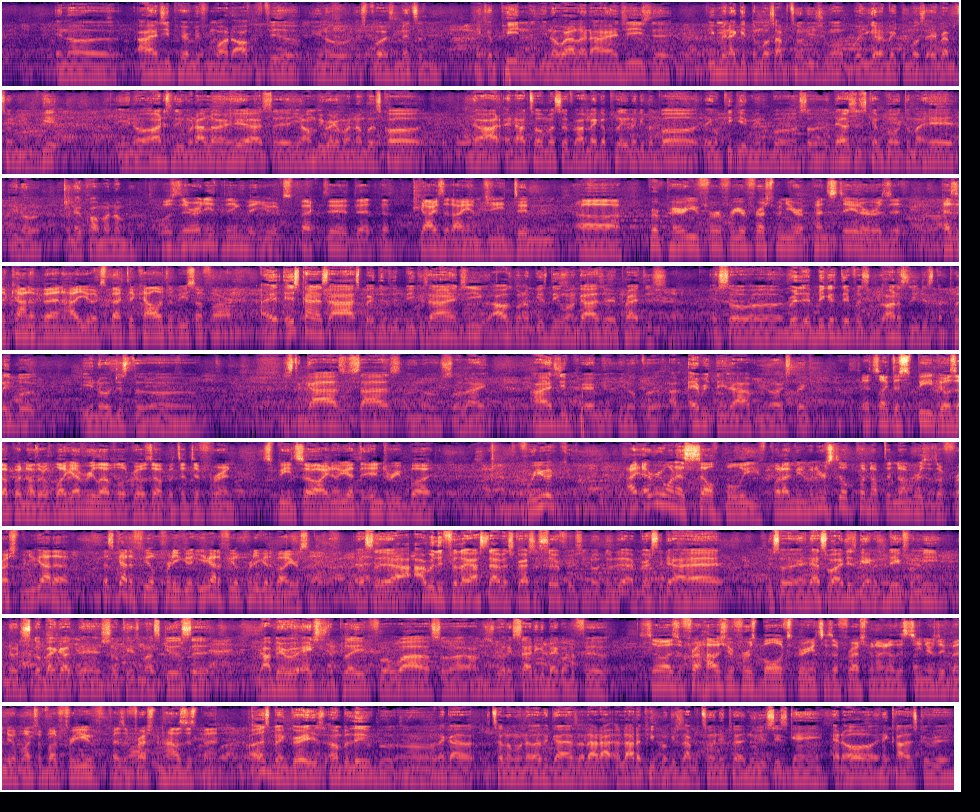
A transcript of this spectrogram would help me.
And uh, IMG prepared me for more the off the field, you know, as far as mentally and competing. You know, what I learned at IMG is that you may not get the most opportunities you want, but you gotta make the most of every opportunity you get. You know, honestly, when I learned here, I said, you know, I'm gonna be ready when my number is called. You know, I, and I told myself if I make a play when I get the ball, they gonna keep giving me the ball. So that was just kept going through my head, you know, when they called my number. Was there anything that you expected that the guys at IMG didn't uh, prepare you for for your freshman year at Penn State, or is it has it kind of been how you expected college to be so far? I, it's kind of how I expected it to be because at IMG, I was going up against D1 guys every practice, Yeah. and so uh, really the biggest difference was honestly just the playbook, you know, just the. Uh, just the guys, the size, you know. So like, IMG prepared me, you know, for uh, everything that I've you know, expected. It's like the speed goes up another, like every level it goes up, it's a different speed. So I know you had the injury, but were you? I, everyone has self belief, but I mean, when you're still putting up the numbers as a freshman, you gotta that's got to feel pretty good. You got to feel pretty good about yourself. Yeah, a, I really feel like I still haven't scratched the surface, you know, due to the adversity that I had. And so, and that's why this game is big for me. You know, just go back out there and showcase my skill set. You know, I've been real anxious to play for a while, so I, I'm just really excited to get back on the field. So, as a fre- how's your first bowl experience as a freshman? I know the seniors they've been to a bunch of, but for you as a freshman, how's this been? Oh, it's been great. It's unbelievable. Um, like I was telling one of the other guys, a lot of, a lot of people don't get this opportunity to play a New Year's Six game at all in their college career.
